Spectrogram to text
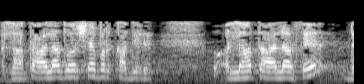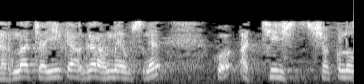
اللہ تعالیٰ تو شے پر قادر ہے۔ تو اللہ تعالیٰ سے ڈرنا چاہیے کہ اگر ہمیں اس نے کوئی اچھی شکل و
